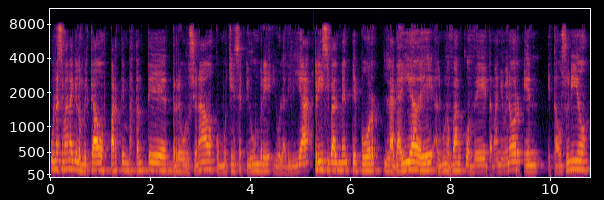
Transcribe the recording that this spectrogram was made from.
Una semana que los mercados parten bastante revolucionados, con mucha incertidumbre y volatilidad, principalmente por la caída de algunos bancos de tamaño menor en Estados Unidos,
